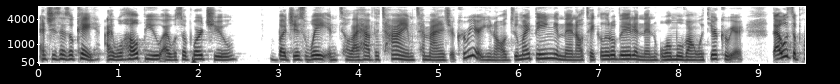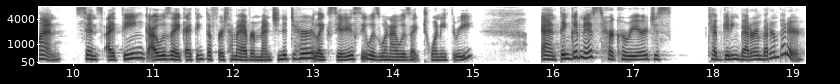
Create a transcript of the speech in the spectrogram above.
And she says, okay, I will help you. I will support you, but just wait until I have the time to manage your career. You know, I'll do my thing and then I'll take a little bit and then we'll move on with your career. That was the plan since I think I was like, I think the first time I ever mentioned it to her, like seriously, was when I was like 23. And thank goodness her career just kept getting better and better and better.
